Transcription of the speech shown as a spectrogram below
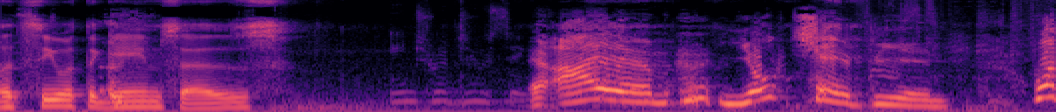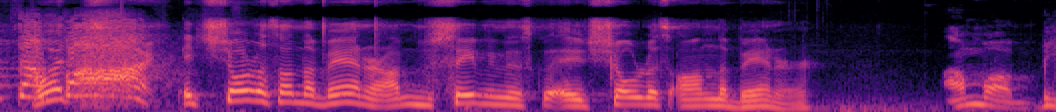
let's see what the game says. Introducing And I am your champion. What the What? fuck? It showed us on the banner. I'm saving this. It showed us on the banner. I'm a beat.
